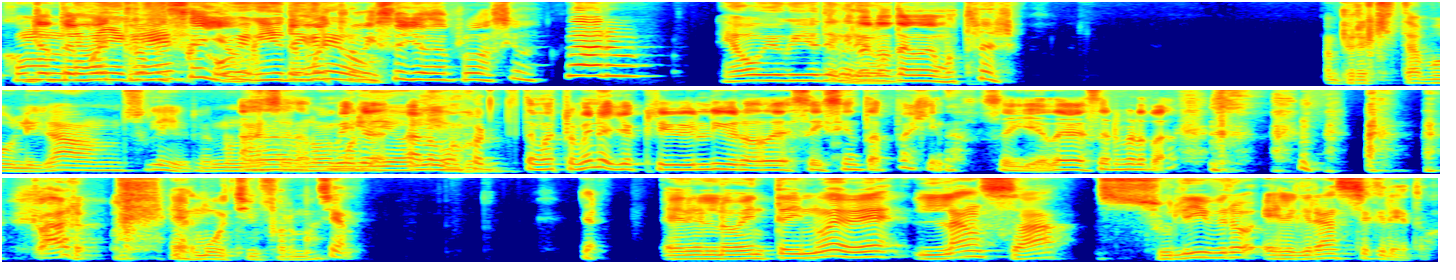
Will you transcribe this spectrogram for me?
¿Cómo yo me te a muestro mi sello. Obvio que yo te te muestro mi sello de aprobación. Claro, es obvio que yo te Pero te creo. lo tengo que mostrar. Pero es que está publicado en su libro. No, Ah, no hemos mira, leído a lo libro. mejor te muestro. Mira, yo escribí un libro de 600 páginas, así que debe ser verdad. Claro, es mucha información. Ya. En el 99 lanza su libro El Gran Secreto.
